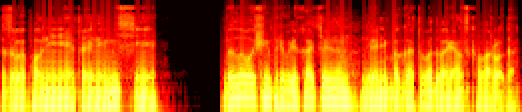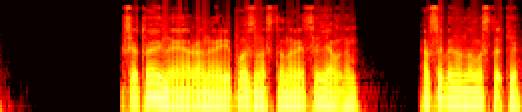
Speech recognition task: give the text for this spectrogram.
за выполнение тайной миссии было очень привлекательным для небогатого дворянского рода. Все тайное рано или поздно становится явным, особенно на Востоке.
